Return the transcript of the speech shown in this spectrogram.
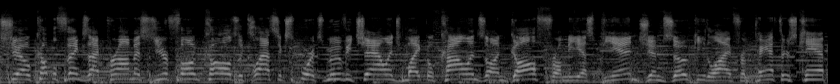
Show. A couple things I promised. Your phone calls, the Classic Sports Movie Challenge. Michael Collins on golf from ESPN. Jim Szoke live from Panthers camp.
